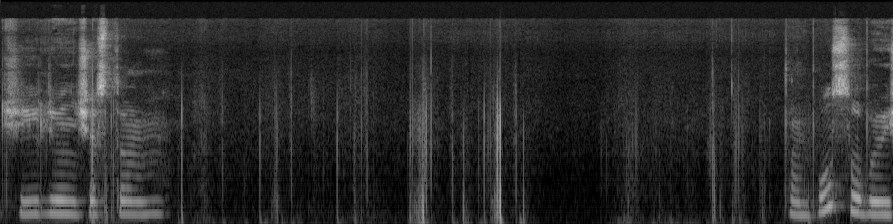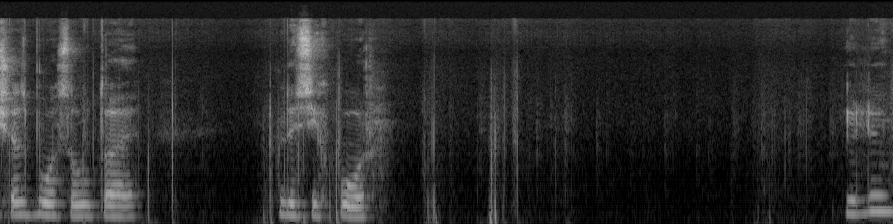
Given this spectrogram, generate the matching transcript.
Чи він сейчас там... Там босс и сейчас босса лутает. До сих пор. Или...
